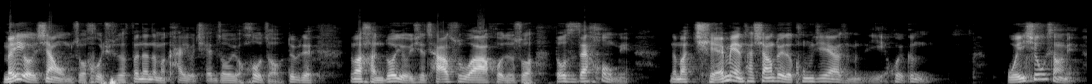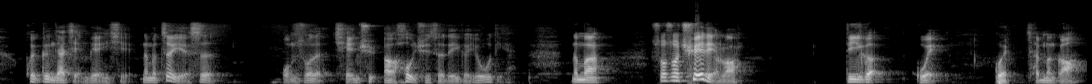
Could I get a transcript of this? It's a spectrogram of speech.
没有像我们说后驱车分的那么开，有前轴有后轴，对不对？那么很多有一些差速啊，或者说都是在后面。那么前面它相对的空间啊什么的也会更维修上面会更加简便一些。那么这也是我们说的前驱呃后驱车的一个优点。那么说说缺点咯，第一个贵，贵，成本高。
